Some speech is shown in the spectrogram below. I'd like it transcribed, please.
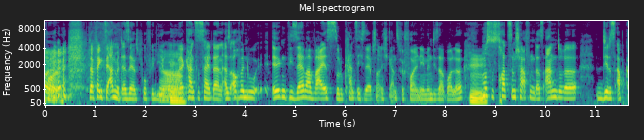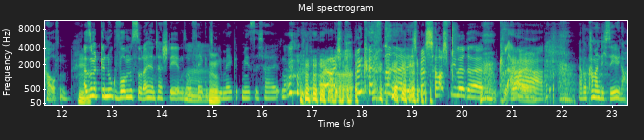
voll. Da fängt sie an mit der Selbstprofilierung. Ja. Da kannst du es halt dann, also auch wenn du irgendwie selber weißt, so du kannst dich selbst noch nicht ganz für voll nehmen in dieser Rolle, musst du es trotzdem schaffen, dass andere dir das abkaufen. Also mit genug Wumms so dahinter stehen, so fake it till Ja. you make it mäßig halt. Ne? ja, ich bin Künstlerin, ich bin Schauspielerin, klar. Ja, wo kann man dich sehen? Ja,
